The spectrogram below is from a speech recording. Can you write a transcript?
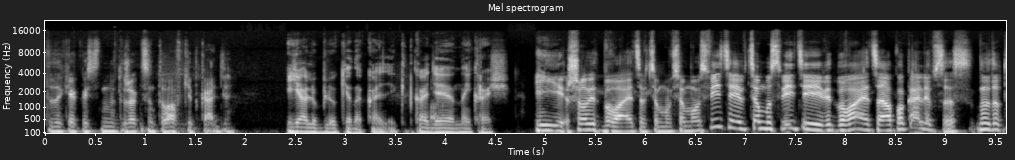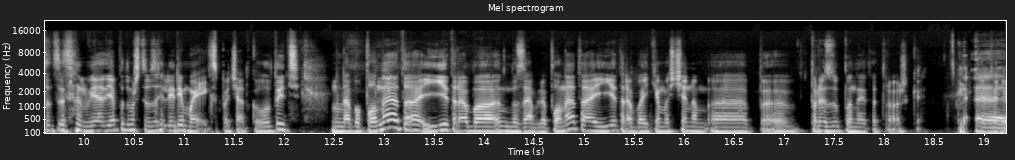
Ти так якось не дуже акцентував Кід Каді. Я люблю Кіда Каді. Кід Каді найкраще. І що відбувається в цьому всьому світі? В цьому світі відбувається апокаліпсис. Ну тобто, це я я подумав, що це взагалі ремейк. Спочатку летить на небо планета, її треба на землю планета, її треба якимось чином е, призупинити трошки. Е...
